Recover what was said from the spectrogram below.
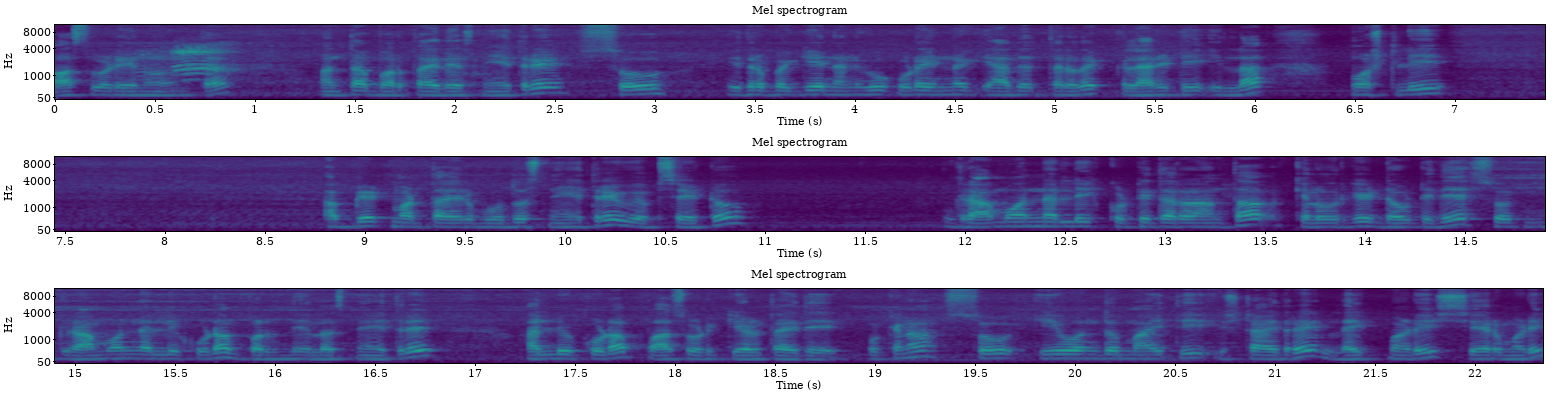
ಪಾಸ್ವರ್ಡ್ ಏನು ಅಂತ ಅಂತ ಬರ್ತಾ ಇದೆ ಸ್ನೇಹಿತರೆ. ಸೊ ಇದ್ರ ಬಗ್ಗೆ ನನಗೂ ಕೂಡ ಇನ್ನೂ ಯಾವುದೇ ಥರದ ಕ್ಲಾರಿಟಿ ಇಲ್ಲ. ಮೋಸ್ಟ್ಲಿ ಅಪ್ಡೇಟ್ ಮಾಡ್ತಾ ಇರ್ಬೋದು ಸ್ನೇಹಿತರೆ ವೆಬ್ಸೈಟು. ಗ್ರಾಮ್ ಒನ್ನಲ್ಲಿ ಕೊಟ್ಟಿದ್ದಾರೆ ಅಂತ ಕೆಲವರಿಗೆ ಡೌಟ್ ಇದೆ. ಸೊ ಗ್ರಾಮ್ ಒನ್ನಲ್ಲಿ ಕೂಡ ಬರ್ದಿಲ್ಲ ಸ್ನೇಹಿತರೆ. ಅಲ್ಲಿಯೂ ಕೂಡ ಪಾಸ್ವರ್ಡ್ ಕೇಳ್ತಾ ಇದೆ. ಓಕೆನಾ ಸೊ ಈ ಒಂದು ಮಾಹಿತಿ ಇಷ್ಟ ಆದರೆ ಲೈಕ್ ಮಾಡಿ ಶೇರ್ ಮಾಡಿ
